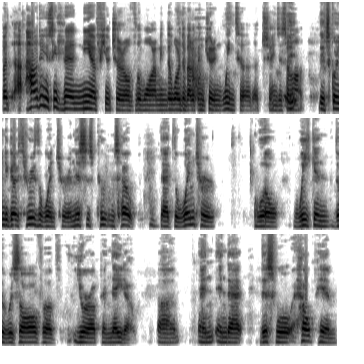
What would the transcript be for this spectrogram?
But uh, how do you see the near future of the war? I mean, the war developing during winter that changes a lot. It's going to go through the winter, and this is Putin's hope hmm. that the winter will weaken the resolve of Europe and NATO, uh, and and that this will help him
